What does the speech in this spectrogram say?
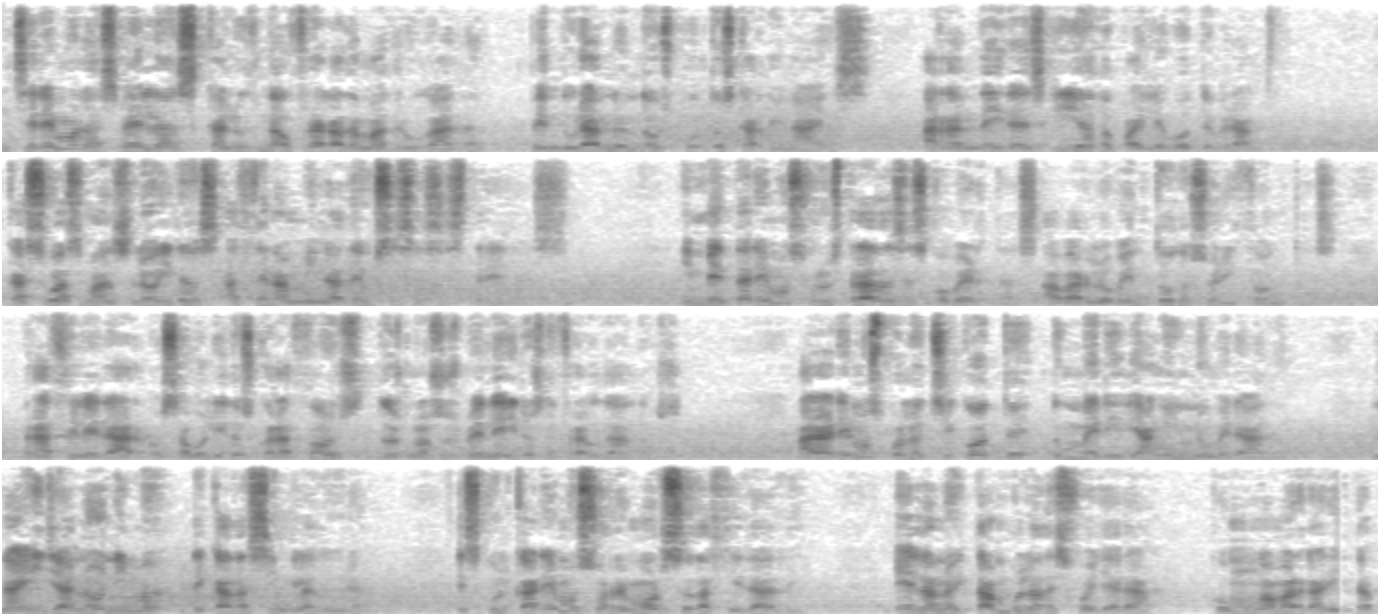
Encheremos as velas ca luz náufraga da madrugada, pendurando en dous puntos cardinais, a randeira esguía do pailebote branco. Cas súas mans loiras acenan mil adeuses as estrelas. Inventaremos frustradas descobertas a barlovento dos horizontes, para acelerar os abolidos corazóns dos nosos veleiros defraudados. Alaremos polo chicote dun meridián innumerado, na illa anónima de cada singladura. Esculcaremos o remorso da cidade. Ela noitámbula desfollará, como unha margarita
